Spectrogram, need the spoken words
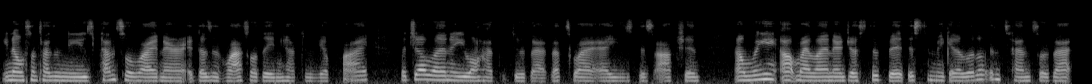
You know sometimes when you use pencil liner it doesn't last all day and you have to reapply. But gel liner you won't have to do that. That's why I use this option. I'm winging out my liner just a bit just to make it a little intense so that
